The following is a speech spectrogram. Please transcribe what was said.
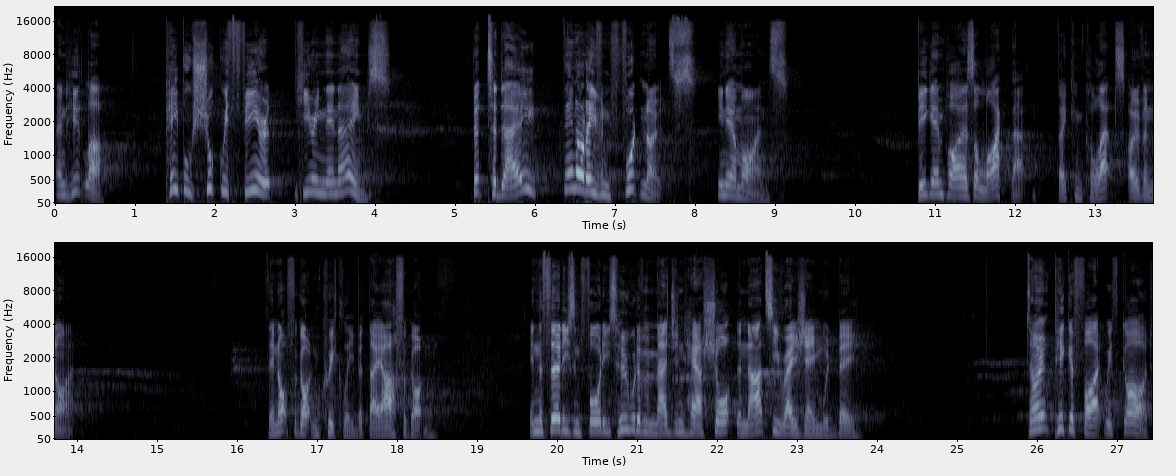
and Hitler. People shook with fear at hearing their names. But today, they're not even footnotes in our minds. Big empires are like that, they can collapse overnight. They're not forgotten quickly, but they are forgotten. In the 30s and 40s, who would have imagined how short the Nazi regime would be? Don't pick a fight with God.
